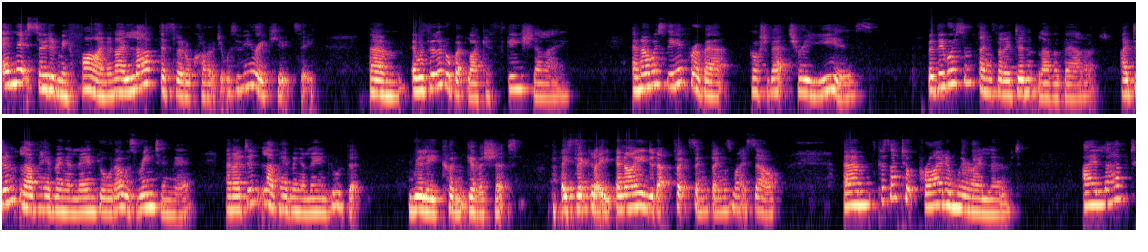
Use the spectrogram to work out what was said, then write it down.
and that suited me fine. And I loved this little cottage. It was very cutesy. Um, it was a little bit like a ski chalet. And I was there for about, gosh, about three years. But there were some things that I didn't love about it. I didn't love having a landlord, I was renting that, and I didn't love having a landlord that really couldn't give a shit, basically. And I ended up fixing things myself because um, I took pride in where I lived. I loved,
